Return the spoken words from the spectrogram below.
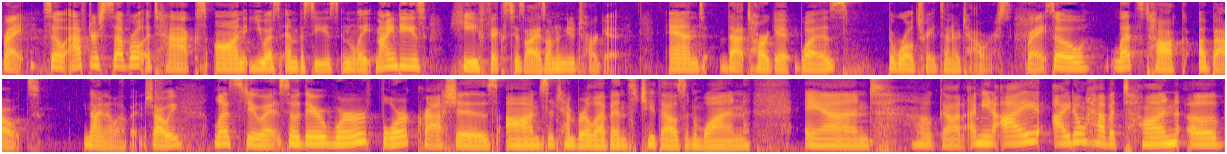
Right. So, after several attacks on US embassies in the late 90s, he fixed his eyes on a new target. And that target was the World Trade Center towers. Right. So, let's talk about 9 11, shall we? Let's do it. So there were four crashes on September 11th, 2001. And oh god, I mean I I don't have a ton of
